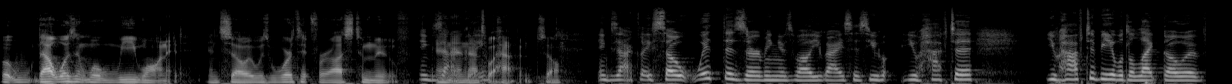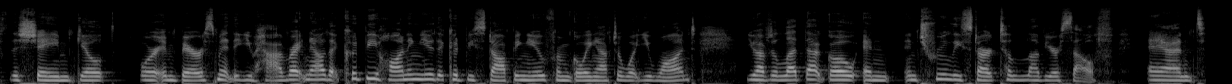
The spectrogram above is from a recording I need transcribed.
But that wasn't what we wanted. And so it was worth it for us to move. Exactly. And, and that's what happened. So Exactly. So with deserving as well, you guys, is you you have to you have to be able to let go of the shame, guilt, or embarrassment that you have right now that could be haunting you, that could be stopping you from going after what you want. You have to let that go and and truly start to love yourself. And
